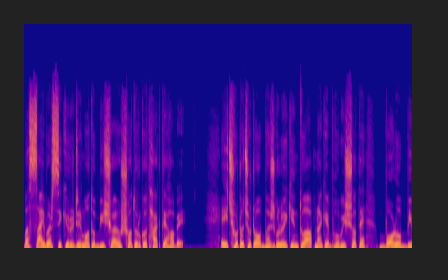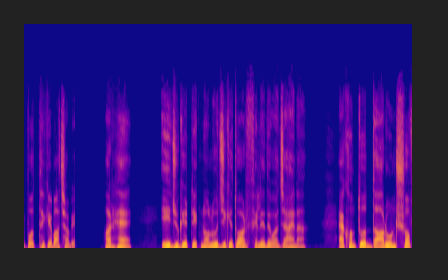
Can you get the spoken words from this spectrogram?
বা সাইবার সিকিউরিটির মতো বিষয়েও সতর্ক থাকতে হবে। এই ছোট ছোট অভ্যাসগুলোই কিন্তু আপনাকে ভবিষ্যতে বড় বিপদ থেকে বাঁচাবে। আর হ্যাঁ এই যুগে টেকনোলজিকে তো আর ফেলে দেওয়া যায় না। এখন তো দারুণ সব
